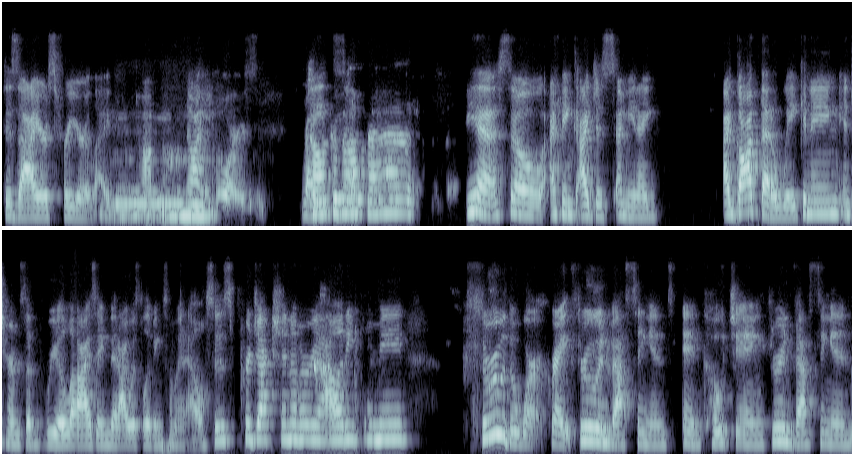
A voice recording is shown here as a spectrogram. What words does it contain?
desires for your life, not, not yours. Right. Talk So- about that. yeah so i think i just i mean i i got that awakening in terms of realizing that i was living someone else's projection of a reality for me through the work right through investing in in coaching through investing in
